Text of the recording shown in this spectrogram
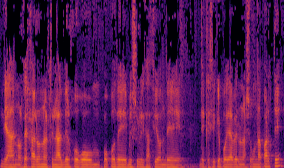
Ya nos dejaron al final del juego un poco de visualización de, de que sí que podía haber una segunda parte.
